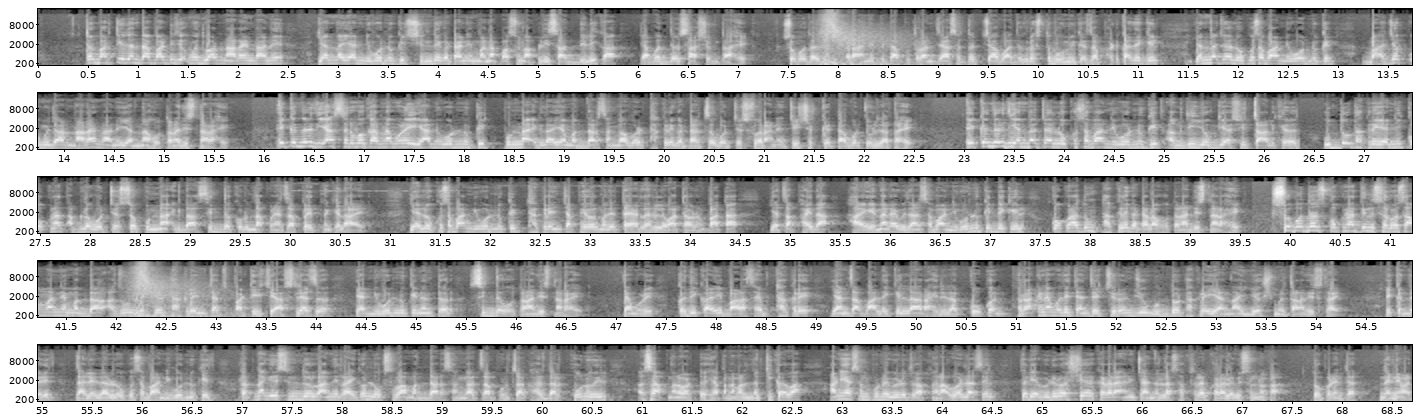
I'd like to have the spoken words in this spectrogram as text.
तर भारतीय जनता पार्टीचे उमेदवार नारायण राणे यांना या निवडणुकीत शिंदे गटाने मनापासून आपली साथ दिली का? याबद्दल साशंकता आहे. सोबतच राणे पिता पुत्रांच्या सततच्या वादग्रस्त भूमिकेचा फटका देखील यंदाच्या लोकसभा निवडणुकीत भाजप उमेदवार नारायण राणे यांना होताना दिसणार आहे. एकंदरीत या सर्व कारणामुळे या निवडणुकीत पुन्हा एकदा या मतदारसंघावर ठाकरे गटाचं वर्चस्व राहण्याची शक्यता वर्तवली जात आहे. एकंदरीत यंदाच्या लोकसभा निवडणुकीत अगदी योग्य अशी चाल खेळत उद्धव ठाकरे यांनी कोकणात आपलं वर्चस्व पुन्हा एकदा सिद्ध करून दाखवण्याचा प्रयत्न केला आहे. या लोकसभा निवडणुकीत ठाकरेंच्या फेवरमध्ये तयार झालेलं वातावरण पाहता याचा फायदा हा येणाऱ्या विधानसभा निवडणुकीत देखील कोकणातून ठाकरे गटाला होताना दिसणार आहे. सोबतच कोकणातील सर्वसामान्य मतदार अजून देखील ठाकरेंच्याच पाठीचे असल्याचं या निवडणुकीनंतर सिद्ध होताना दिसणार आहे. त्यामुळे कधी काळी बाळासाहेब ठाकरे यांचा बालेकिल्ला राहिलेला कोकण राखण्यामध्ये त्यांचे चिरंजीव उद्धव ठाकरे यांना यश मिळताना दिसत आहे. एकंदरीत झालेल्या लोकसभा निवडणुकीत रत्नागिरी सिंधुदुर्ग आणि रायगड लोकसभा मतदारसंघाचा पुढचा खासदार कोण होईल असं आपल्याला वाटतं हे आपण आम्हाला नक्की कळवा. आणि या संपूर्ण व्हिडिओ जर आपल्याला आवडला असेल तर या व्हिडिओला शेअर करायला आणि चॅनलला सबस्क्राईब करायला विसरू नका. तोपर्यंत धन्यवाद.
